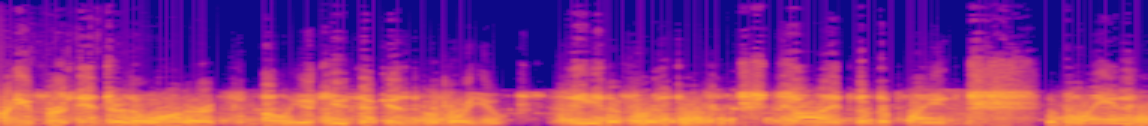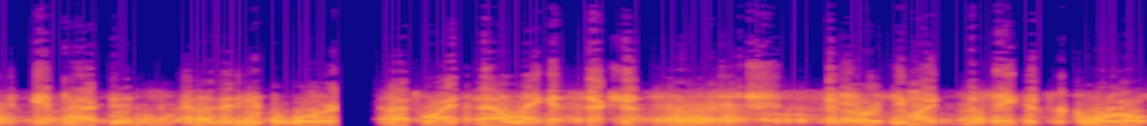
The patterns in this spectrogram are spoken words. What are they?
When you first enter the water, it's only a few seconds before you see the first signs of the plane. The plane impacted, and as it hit the water, that's why it's now laying in sections. At first, you might mistake it for coral.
